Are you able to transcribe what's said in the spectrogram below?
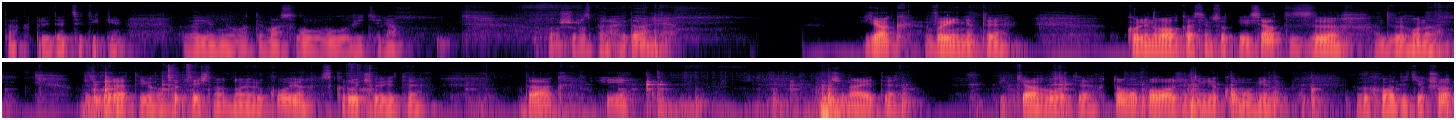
Так, прийдеться тільки вирівнювати масло уловителя. Тож, розбираю далі. Як вийняти колінвал К750 з двигуна? Ось берете його практично одною рукою, скручуєте так і починаєте підтягувати в тому положенні, в якому він виходить. Якщо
